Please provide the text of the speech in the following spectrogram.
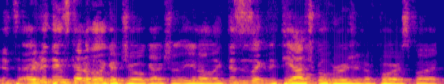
it's everything's kind of like a joke, actually. You know, like this is like the theatrical version, of course, but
